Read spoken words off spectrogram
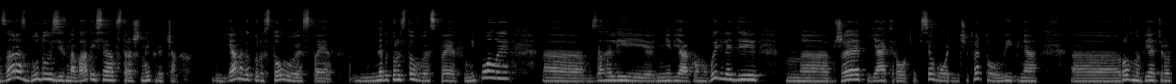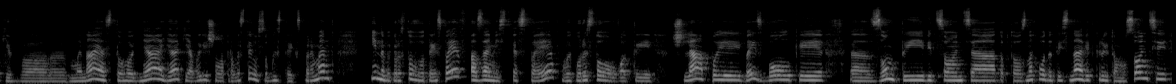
Зараз буду зізнаватися в страшних речах. Я не використовую SPF. Не використовую SPF ніколи, е, взагалі ні в якому вигляді. е, Вже 5 років. Сьогодні, 4 липня, е, ровно 5 років минає з того дня, як я вирішила провести особистий експеримент і не використовувати SPF, а замість SPF використовувати шляпи, бейсболки, зонти від сонця, тобто знаходитись на відкритому сонці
